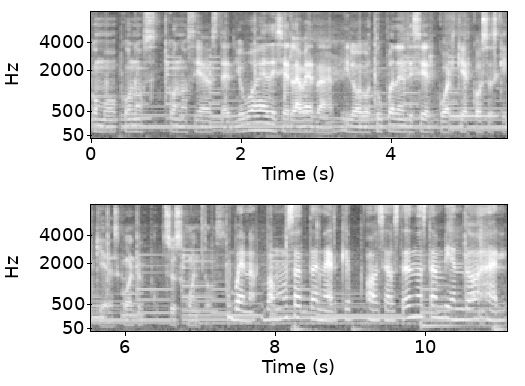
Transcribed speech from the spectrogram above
cómo conocí a usted. Yo voy a decir la verdad y luego tú puedes decir cualquier cosa que quieras, cuento sus cuentos. Bueno, vamos a tener que, o sea, ustedes no están viendo al,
